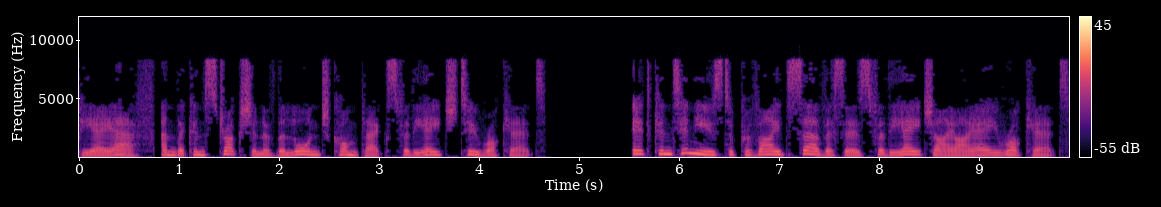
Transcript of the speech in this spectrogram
PAF, and the construction of the launch complex for the H-2 rocket. It continues to provide services for the HIIA rocket.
